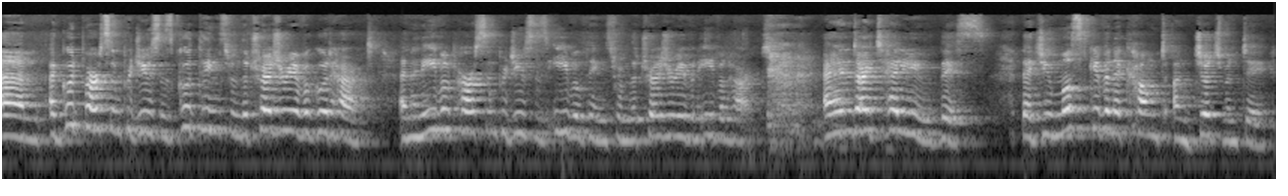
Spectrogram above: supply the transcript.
Um, a good person produces good things from the treasury of a good heart, and an evil person produces evil things from the treasury of an evil heart. And I tell you this that you must give an account on Judgment Day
